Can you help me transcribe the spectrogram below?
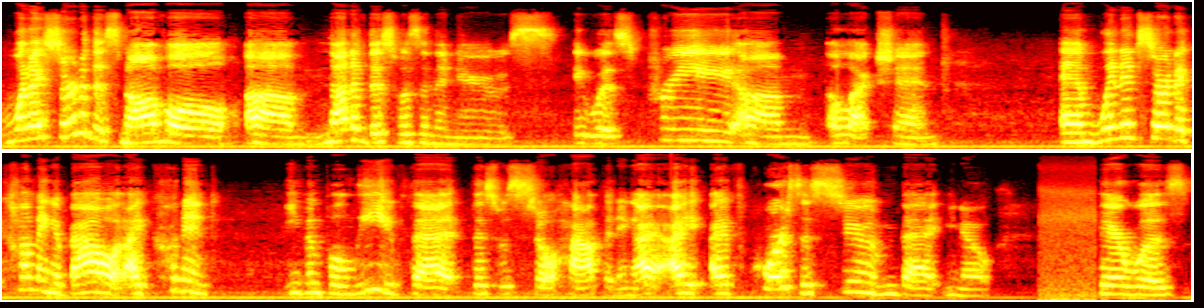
when I started this novel, um, none of this was in the news. It was pre um, election. And when it started coming about, I couldn't even believe that this was still happening. I, I, I, of course assumed that you know there was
